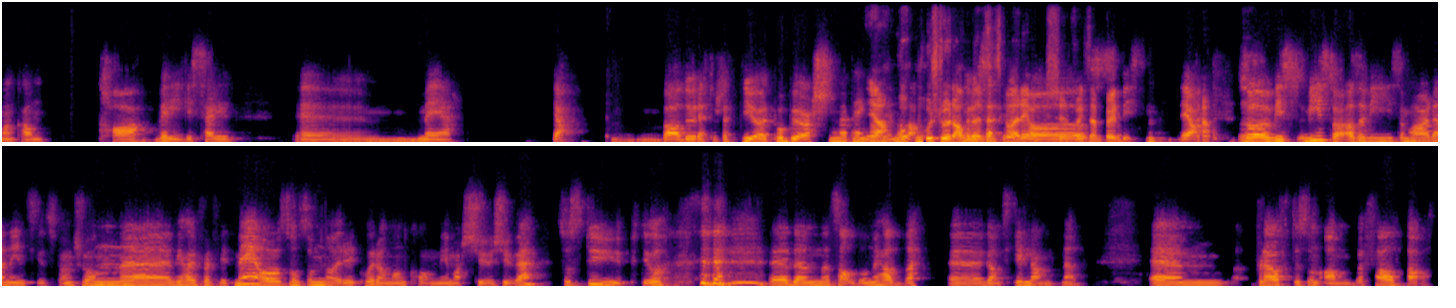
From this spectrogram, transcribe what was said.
man kan ta, velge selv eh, med hva du rett og slett gjør på børsen med pengene ja, dine. Da, hvor stor andel det skal være i aksjer, f.eks. Ja. ja. Mm. Så vi, vi, så, altså vi, som har denne innskuddspensjonen, eh, vi har jo fulgt litt med. Og sånn som når koronaen kom i mars 2020, så stupte jo den saldoen vi hadde eh, ganske langt ned. For det er ofte sånn anbefalt da, at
